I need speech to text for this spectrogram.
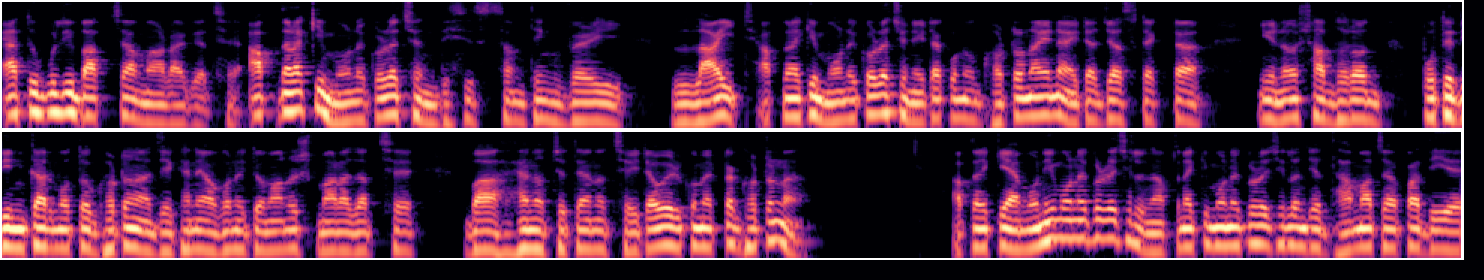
এতগুলি বাচ্চা মারা গেছে। আপনারা কি মনে করেছেন this is something very light আপনারা কি মনে করেছেন এটা কোনো ঘটনাই না? এটা জাস্ট একটা ইউনো সাধারণ প্রতিদিনকার মতো ঘটনা যেখানে অগণিত মানুষ মারা যাচ্ছে বা হ্যান হচ্ছে ত্যান হচ্ছে, এটাও এরকম একটা ঘটনা? আপনারা কি এমনই মনে করেছিলেন? আপনারা কি মনে করেছিলেন যে ধামা চাপা দিয়ে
